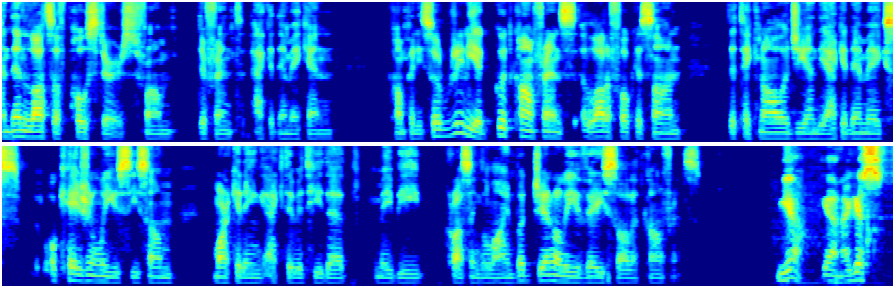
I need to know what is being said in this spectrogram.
And then lots of posters from different academic and companies. So, really, a good conference, a lot of focus on the technology and the academics. Occasionally, you see some marketing activity that may be crossing the line, but generally, a very solid conference. Yeah, yeah. And I guess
